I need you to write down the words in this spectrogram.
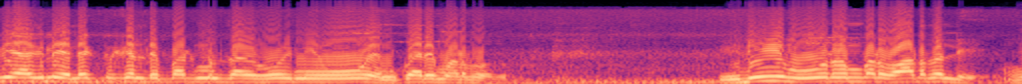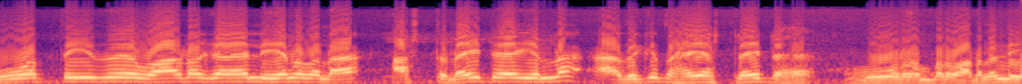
ಬಿ ಆಗಲಿ ಎಲೆಕ್ಟ್ರಿಕಲ್ ಡಿಪಾರ್ಟ್ಮೆಂಟ್ದಾಗ ಹೋಗಿ ನೀವು ಎನ್ಕ್ವೈರಿ ಮಾಡ್ಬೋದು. ಇಡೀ ಮೂರು ನಂಬರ್ ವಾರ್ಡದಲ್ಲಿ ಮೂವತ್ತೈದು ವಾರ್ಡ್ಗಳಲ್ಲಿ ಏನದಲ್ಲ, ಅಷ್ಟು ಲೈಟ್ ಇಲ್ಲ ಅದಕ್ಕಿಂತ ಹೈಯೆಸ್ಟ್ ಲೈಟ್ ಮೂರು ನಂಬರ್ ವಾರ್ಡದಲ್ಲಿ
